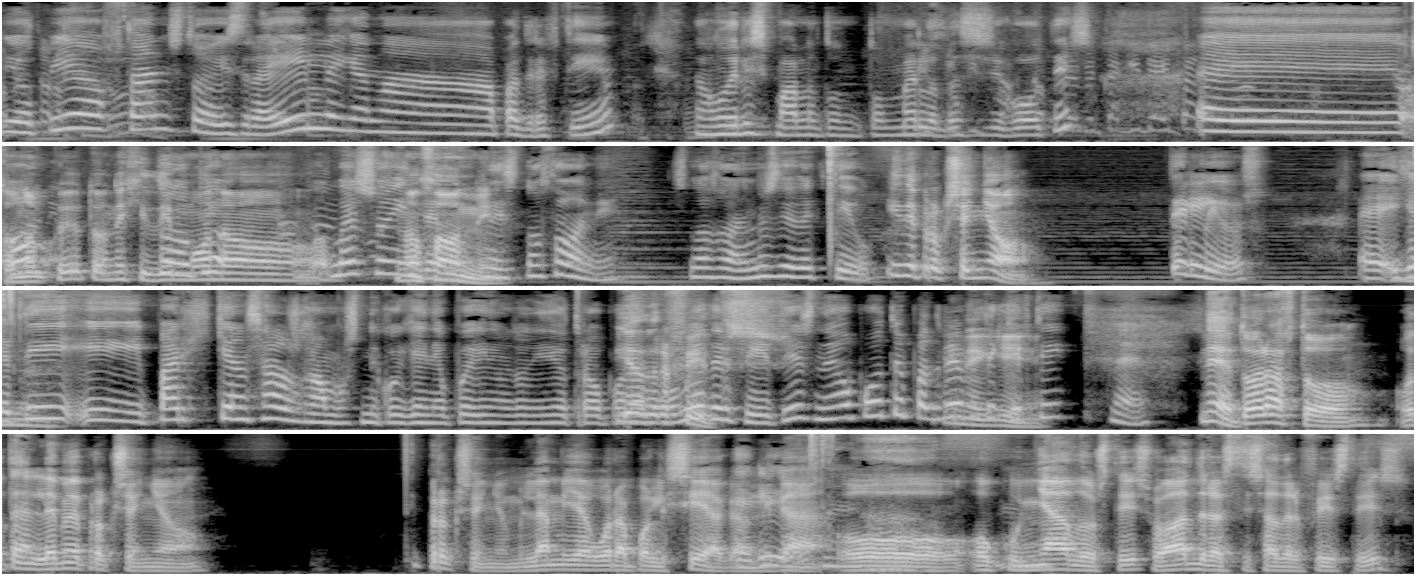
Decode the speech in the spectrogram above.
η οποία φτάνει στο Ισραήλ για να παντρευτεί, να γνωρίσει μάλλον τον, τον μέλλοντα σύζυγό της. Ε, Τον ο- οποίο τον έχει δει το οποίο- μόνο μέσω στην ίντερνετ, οθόνη. ναι, στην οθόνη. Στην οθόνη, μέσω διαδικτύου. Είναι προξενιό. Τελείως. Ε, γιατί υπάρχει και ένας άλλος γάμος στην οικογένεια που έγινε με τον ίδιο τρόπο. Η να πούμε, αδερφή η της. αδερφή της, ναι, οπότε παντρεύεται Είναι και εκεί. αυτή. Ναι. Ναι, τώρα αυτό, όταν λέμε προξενιό, τι προξενιό, μιλάμε για αγοραπολισία κανονικά. Τελείως, ναι. Ο, ο κουνιάδος της, ο άντρας της αδερφής της,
